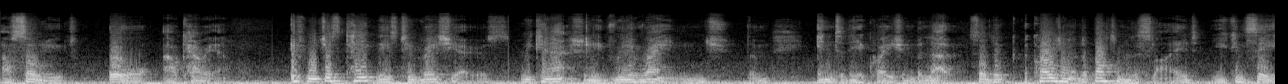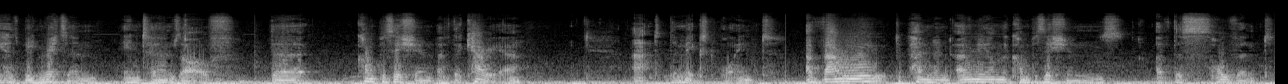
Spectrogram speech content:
our solute or our carrier. If we just take these two ratios, we can actually rearrange them into the equation below. So the equation at the bottom of the slide, you can see has been written in terms of the composition of the carrier at the mixed point value dependent only on the compositions of the solvent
